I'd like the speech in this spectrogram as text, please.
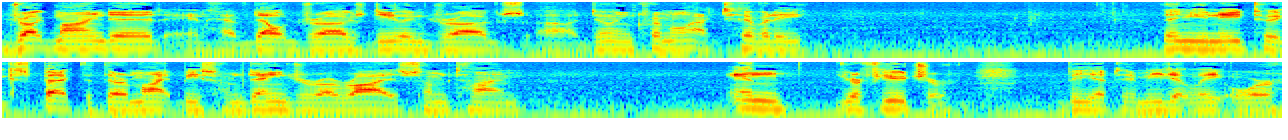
drug minded and have dealt drugs, dealing drugs, uh, doing criminal activity, then you need to expect that there might be some danger arise sometime in your future, be it immediately or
